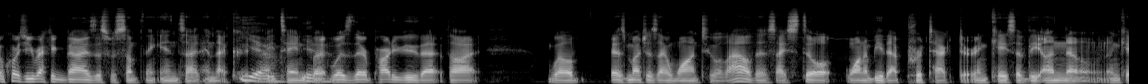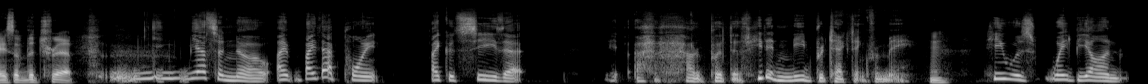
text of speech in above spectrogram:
of course, you recognize this was something inside him that couldn't Yeah, be tamed. yeah. But was there part of you that thought, well, as much as I want to allow this, I still want to be that protector in case of the unknown, in case of the trip. yes and no. I by that point, I could see that. How to put this? He didn't need protecting from me. Hmm. He was way beyond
